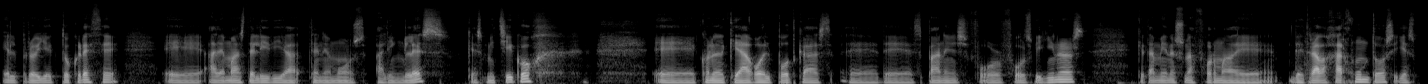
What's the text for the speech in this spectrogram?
el proyecto crece, eh, además de Lidia tenemos al inglés, que es mi chico, eh, con el que hago el podcast eh, de Spanish for False Beginners, que también es una forma de, trabajar juntos y es,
